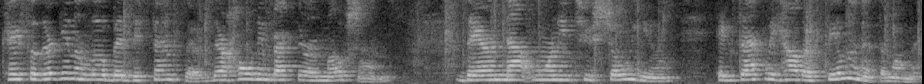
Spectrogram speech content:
Okay, so they're getting a little bit defensive. They're holding back their emotions. They're not wanting to show you exactly how they're feeling at the moment.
